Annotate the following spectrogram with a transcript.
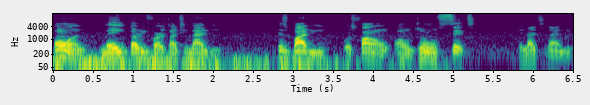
on May 31st, 1990. His body was found on June 6th in 1990.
